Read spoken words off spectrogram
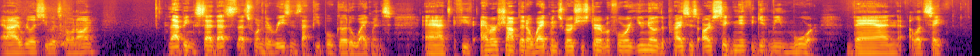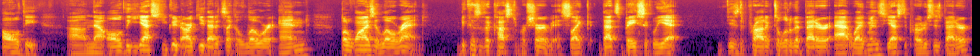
and I really see what's going on. That being said, that's that's one of the reasons that people go to Wegmans. And if you've ever shopped at a Wegmans grocery store before, you know the prices are significantly more than let's say Aldi. Um, now Aldi, yes, you could argue that it's like a lower end, but why is it lower end? Because of the customer service. Like that's basically it. Is the product a little bit better at Wegmans? Yes, the produce is better.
